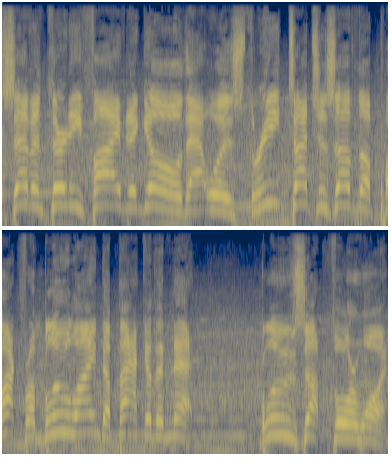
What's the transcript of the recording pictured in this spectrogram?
7.35 to go. That was three touches of the puck from blue line to back of the net. Blues up 4 1.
